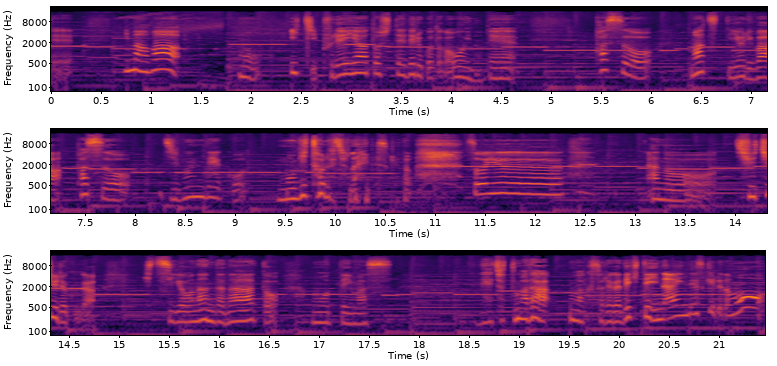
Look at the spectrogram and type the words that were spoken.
て今はもう一プレイヤーとして出ることが多いのでパスを待つっていうよりはパスを自分でこうもぎ取るじゃないですけど そういうあの集中力が必要なんだなと思っています。ね、ちょっとまだうまくそれができていないんですけれども、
